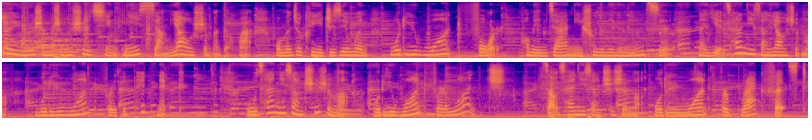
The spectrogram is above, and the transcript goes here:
对于什么什么事情你想要什么的话，我们就可以直接问 What do you want for？后面加你说的那个名词。那野餐你想要什么？What do you want for the picnic？午餐你想吃什么？What do you want for lunch？早餐你想吃什么？What do you want for breakfast？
